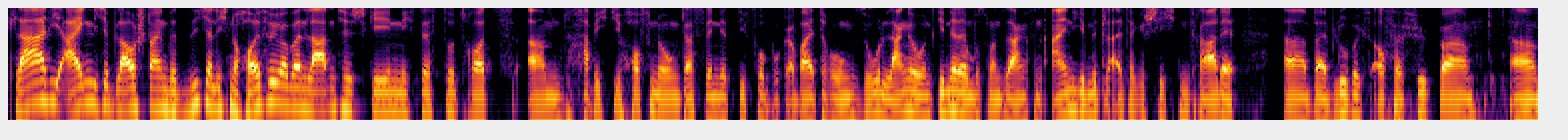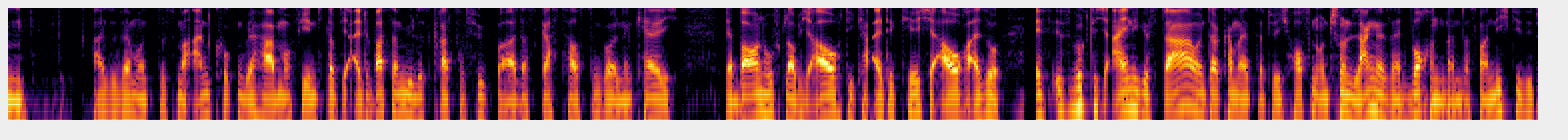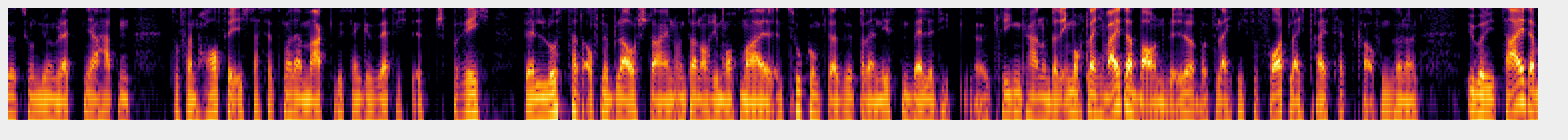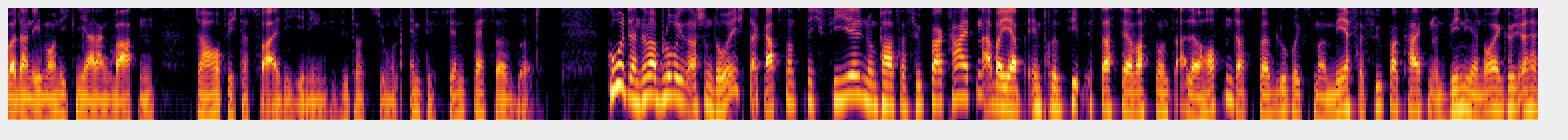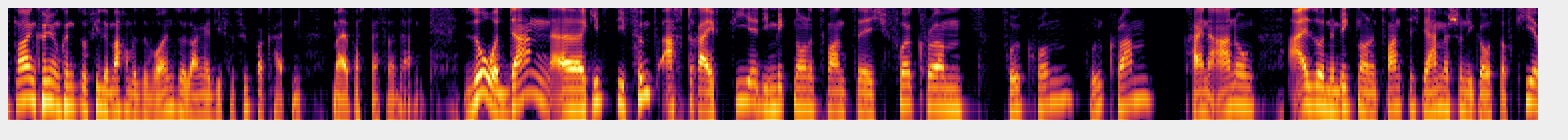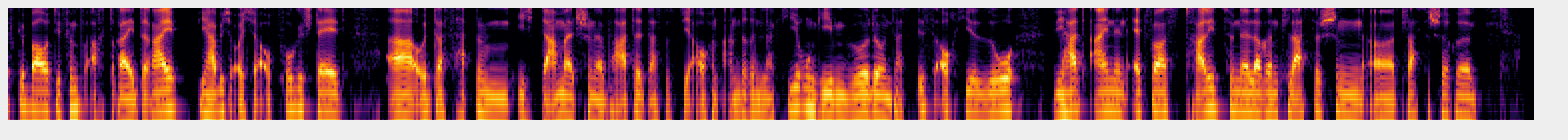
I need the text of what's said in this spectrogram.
Klar, die eigentliche Blaustein wird sicherlich noch häufiger über den Ladentisch gehen. Nichtsdestotrotz ähm, habe ich die Hoffnung, dass wenn jetzt die Vorburg-Erweiterung so lange und generell muss man sagen, es sind einige Mittelaltergeschichten gerade äh, bei Bluebricks auch verfügbar. Ähm, also wenn wir uns das mal angucken, wir haben auf jeden Fall, ich glaube, die alte Wassermühle ist gerade verfügbar, das Gasthaus zum Goldenen Kelch der Bauernhof, glaube ich, auch, die alte Kirche auch. Also es ist wirklich einiges da und da kann man jetzt natürlich hoffen und schon lange, seit Wochen. Und das war nicht die Situation, die wir im letzten Jahr hatten. Insofern hoffe ich, dass jetzt mal der Markt ein bisschen gesättigt ist. Sprich, wer Lust hat auf eine Blaustein und dann auch eben auch mal in Zukunft, also bei der nächsten Welle, die äh, kriegen kann und dann eben auch gleich weiterbauen will, aber vielleicht nicht sofort gleich drei Sets kaufen, sondern über die Zeit, aber dann eben auch nicht ein Jahr lang warten. Da hoffe ich, dass für all diejenigen die Situation ein bisschen besser wird. Gut, dann sind wir Bluebricks auch schon durch. Da gab es sonst nicht viel, nur ein paar Verfügbarkeiten. Aber ja, im Prinzip ist das ja, was wir uns alle hoffen, dass bei Bluebricks mal mehr Verfügbarkeiten und weniger Neuankündigungen. Das heißt, Neuankündigungen können so viele machen, wie sie wollen, solange die Verfügbarkeiten mal etwas besser werden. So, dann äh, gibt es die 5834, die MiG-29 Fulcrum. Fulcrum? Fulcrum? Keine Ahnung. Also eine MiG-29, wir haben ja schon die Ghost of Kiev gebaut, die 5833, die habe ich euch ja auch vorgestellt. Äh, und das hatte ich damals schon erwartet, dass es die auch in anderen Lackierungen geben würde. Und das ist auch hier so. Sie hat einen etwas traditionelleren, klassischen, äh, klassischere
